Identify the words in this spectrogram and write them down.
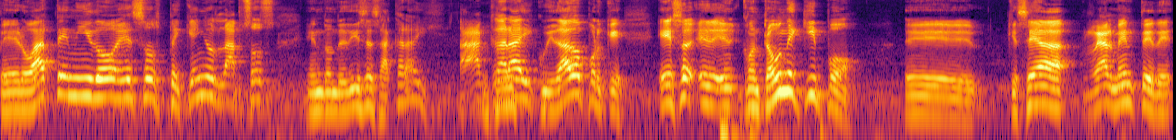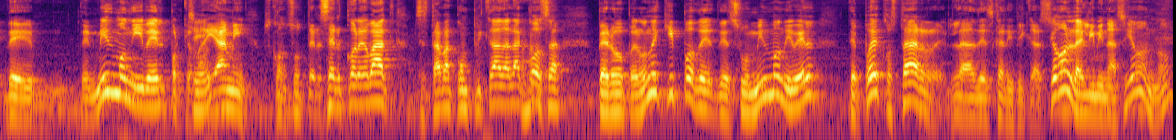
pero ha tenido esos pequeños lapsos en donde dices, ah, caray, ah, caray, cuidado porque eso eh, eh, contra un equipo eh, que sea realmente de, de- del mismo nivel, porque Sí. Miami, pues, con su tercer coreback, se estaba complicada la cosa, pero, pero un equipo de, de su mismo nivel te puede costar la descalificación, la eliminación, ¿no?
